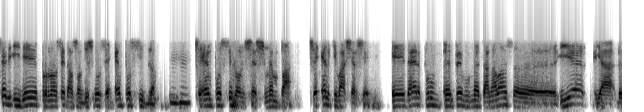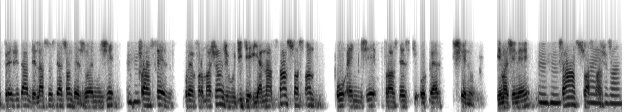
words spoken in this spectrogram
cette idée prononcée dans son discours, c'est impossible. Mm-hmm. C'est impossible, on ne cherche même pas. C'est elle qui va chercher. Et d'ailleurs, pour un peu vous mettre en avance, euh, hier, il y a le président de l'association des ONG mm-hmm. françaises. Pour information, je vous dis qu'il y en a 160 ONG françaises qui opèrent chez nous. Imaginez, 160. Mhm.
